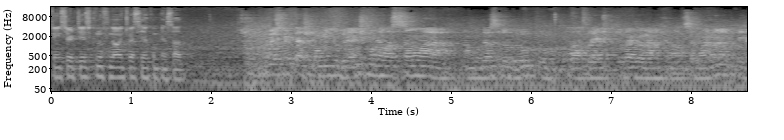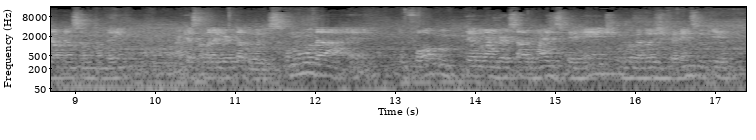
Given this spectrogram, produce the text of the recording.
tenho certeza que no final a gente vai ser recompensado uma expectativa muito grande com relação à, à, mudança do grupo do Atlético que vai jogar no final de semana e já pensando também na questão da Libertadores. Como mudar é, o foco, tendo um adversário mais experiente, com jogadores diferentes do que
